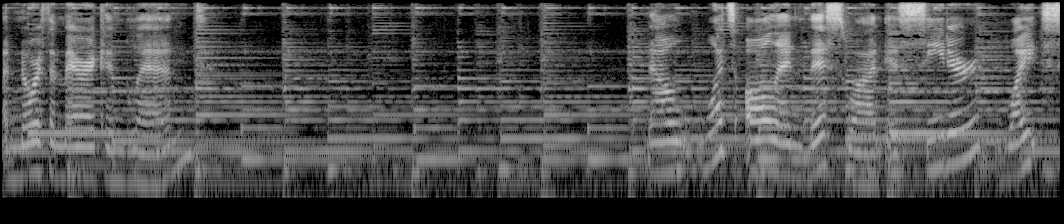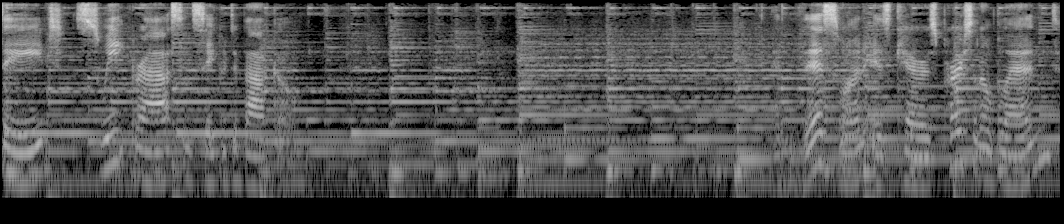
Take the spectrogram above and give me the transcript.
A North American blend. All in this one is cedar, white sage, sweet grass, and sacred tobacco. And this one is Cara's personal blend.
